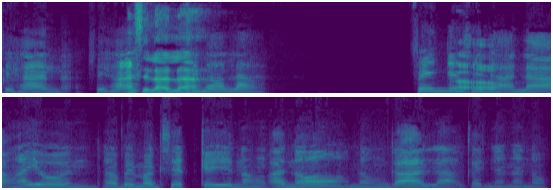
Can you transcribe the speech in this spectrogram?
Si Hana. Si Ah, Hana. si Lala. Si Lala. Friend niya si Oo. Lala. Ngayon, sabi, mag-set kayo ng ano, ng gala. Ganyan ano.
